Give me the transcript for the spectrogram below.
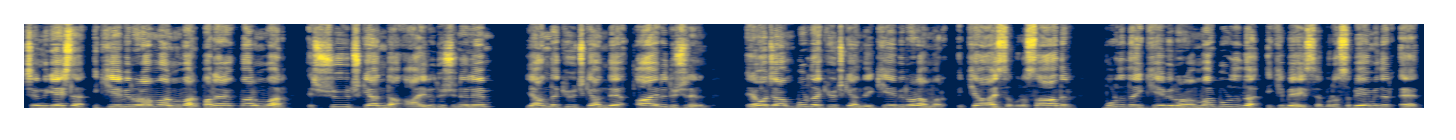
Şimdi gençler 2'ye 1 oran var mı? Var. Paralel var mı? Var. E şu üçgende ayrı düşünelim. Yandaki üçgende ayrı düşünelim. E hocam buradaki üçgende 2'ye 1 oran var. 2A ise burası A'dır. Burada da 2'ye 1 oran var. Burada da 2B ise burası B midir? Evet.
